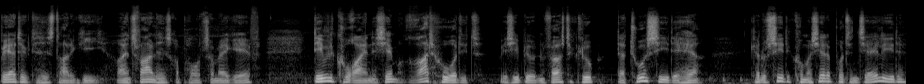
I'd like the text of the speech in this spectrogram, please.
bæredygtighedsstrategi og ansvarlighedsrapport som AGF, det vil kunne regnes hjem ret hurtigt, hvis I blev den første klub, der turde sige det her. Kan du se det kommercielle potentiale i det?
